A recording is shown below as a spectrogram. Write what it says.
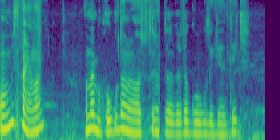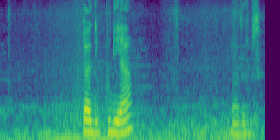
Ama bir saniye lan. Hemen bir Google'dan araştırın. Arkadaşlar Google'a geldik. Geldik buraya. Neredeyiz biz?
